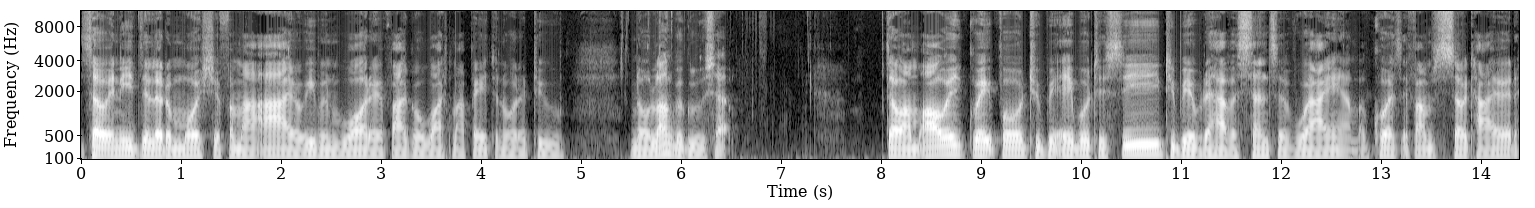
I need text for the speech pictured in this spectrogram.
So it needs a little moisture from my eye or even water if I go wash my face in order to no longer glue shut. So I'm always grateful to be able to see, to be able to have a sense of where I am. Of course, if I'm so tired,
